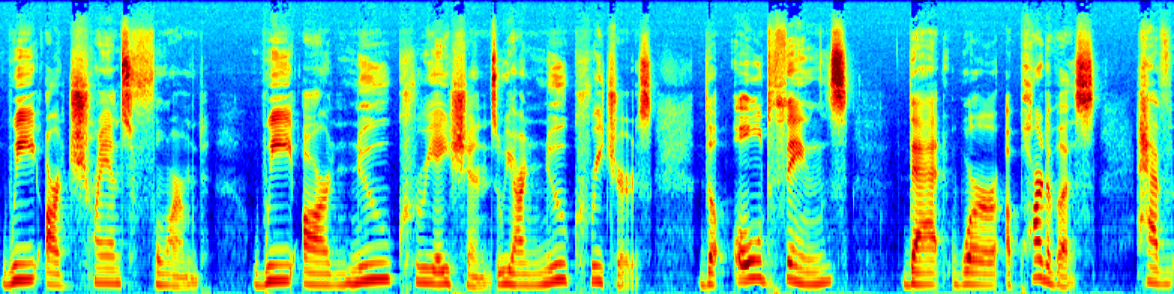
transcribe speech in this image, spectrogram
we are transformed. We are new creations. We are new creatures. The old things that were a part of us have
